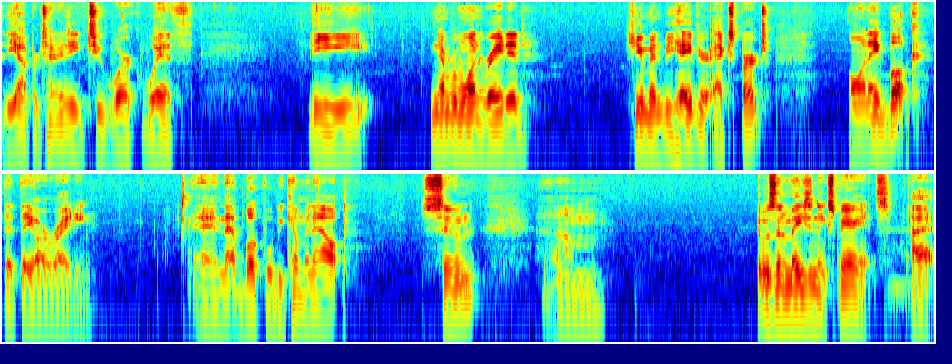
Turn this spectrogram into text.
the opportunity to work with the number one rated human behavior expert on a book that they are writing. And that book will be coming out soon. Um, it was an amazing experience. I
